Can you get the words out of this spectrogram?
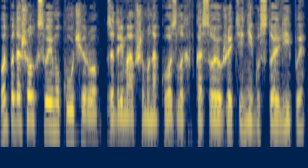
Он подошел к своему кучеру, задремавшему на козлах в косой уже тени густой липы,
